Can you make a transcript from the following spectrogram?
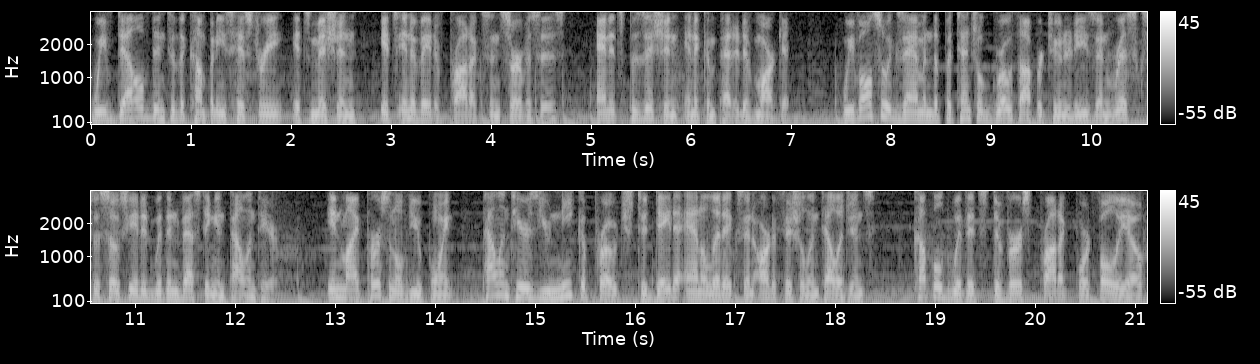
We've delved into the company's history, its mission, its innovative products and services, and its position in a competitive market. We've also examined the potential growth opportunities and risks associated with investing in Palantir. In my personal viewpoint, Palantir's unique approach to data analytics and artificial intelligence, coupled with its diverse product portfolio,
